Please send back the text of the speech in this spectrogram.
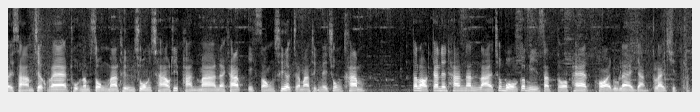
ย 3 เชือกแรกถูกนำส่งมาถึงช่วงเช้าที่ผ่านมานะครับ อีก 2 เชือกจะมาถึงในช่วงค่ำตลอดการเดินทางนั้นหลายชั่วโมงก็มีสัตวแพทย์คอยดูแลอย่างใกล้ชิดครับ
